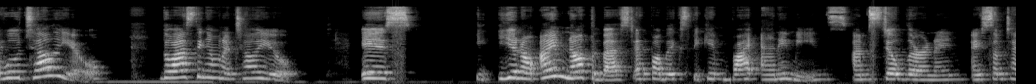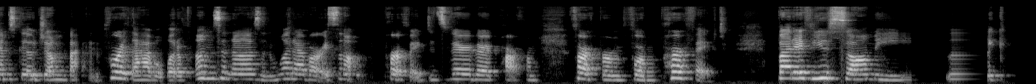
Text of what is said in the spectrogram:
will tell you, the last thing I want to tell you is you know, I'm not the best at public speaking by any means. I'm still learning. I sometimes go jump back and forth. I have a lot of ums and ahs and whatever. It's not perfect. It's very, very far from far from, from perfect. But if you saw me like,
